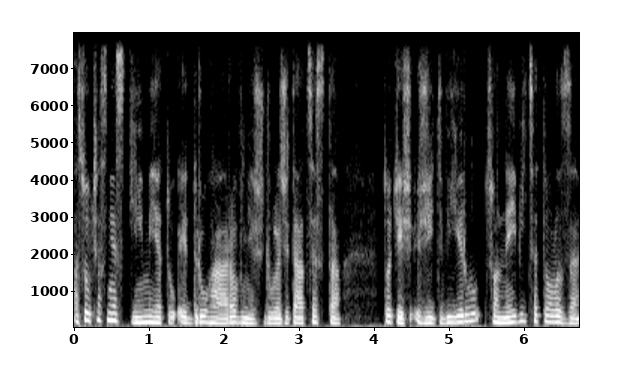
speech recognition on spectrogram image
A současně s tím je tu i druhá rovněž důležitá cesta, totiž žít víru, co nejvíce to lze.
